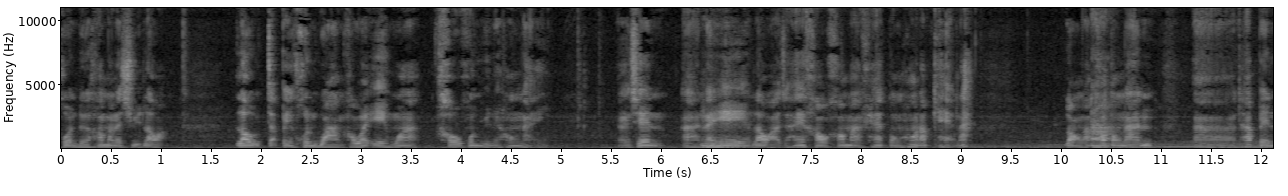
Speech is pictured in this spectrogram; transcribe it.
คนเดินเข้ามาในชีวิตเราอะเราจะเป็นคนวางเขาไว้เองว่าเขาควรอยู่ในห้องไหน อย่างเช่น อ่าในเออืมเราอาจจะให้เขาเข้ามาแค่ตรงห้องรับแขกนะลองรับเขาอ่าตรงนั้น อ่าถ้าเป็น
